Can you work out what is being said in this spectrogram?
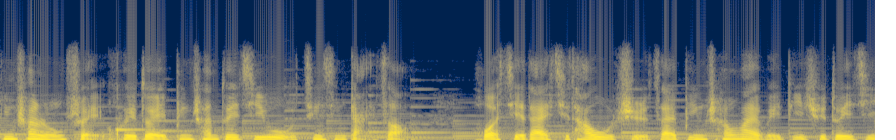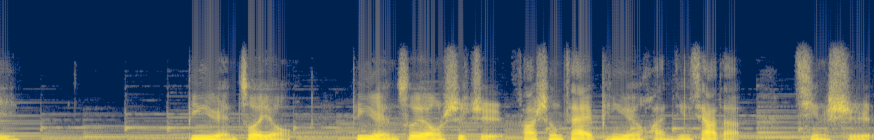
冰川融水会对冰川堆积物进行改造，或携带其他物质在冰川外围地区堆积。冰原作用。冰原作用是指发生在冰原环境下的侵蚀、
